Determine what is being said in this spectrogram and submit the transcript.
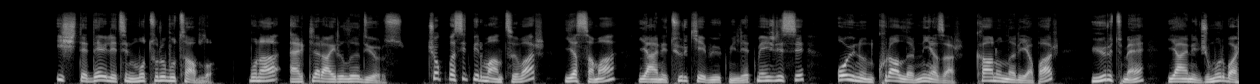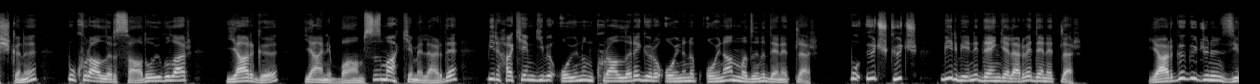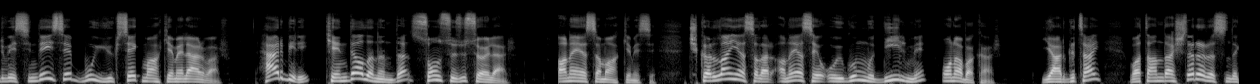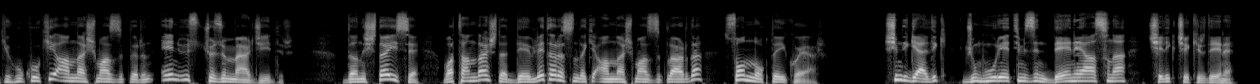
İşte devletin motoru bu tablo. Buna erkler ayrılığı diyoruz. Çok basit bir mantığı var. Yasama yani Türkiye Büyük Millet Meclisi oyunun kurallarını yazar, kanunları yapar. Yürütme yani Cumhurbaşkanı bu kuralları sahada uygular. Yargı yani bağımsız mahkemelerde bir hakem gibi oyunun kurallara göre oynanıp oynanmadığını denetler. Bu üç güç birbirini dengeler ve denetler. Yargı gücünün zirvesinde ise bu yüksek mahkemeler var. Her biri kendi alanında son sözü söyler. Anayasa Mahkemesi. Çıkarılan yasalar anayasaya uygun mu değil mi ona bakar. Yargıtay, vatandaşlar arasındaki hukuki anlaşmazlıkların en üst çözüm merciidir. Danıştay ise vatandaşla devlet arasındaki anlaşmazlıklarda son noktayı koyar. Şimdi geldik Cumhuriyetimizin DNA'sına, çelik çekirdeğine.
